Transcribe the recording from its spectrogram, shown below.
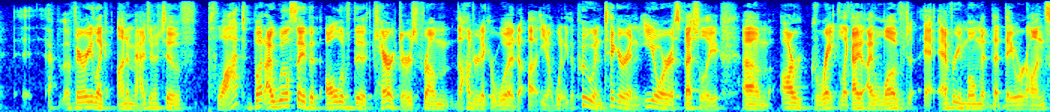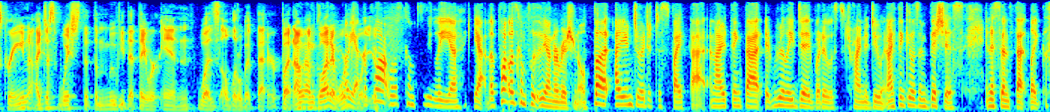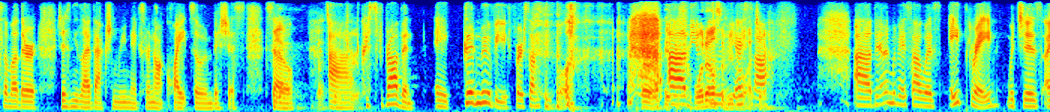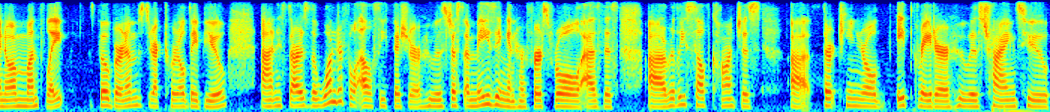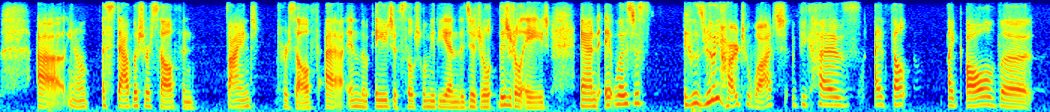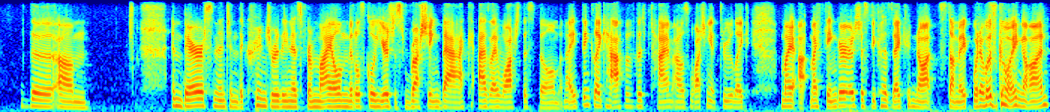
a very like unimaginative plot, but I will say that all of the characters from the Hundred Acre Wood, uh, you know, Winnie the Pooh and Tigger and Eeyore especially, um, are great. Like I, I loved every moment that they were on screen. I just wish that the movie that they were in was a little bit better, but I'm, I'm glad it worked oh, yeah, for the you. plot was completely, uh, yeah, the plot was completely unoriginal, but I enjoyed it despite that, and I think that it really did what it was trying to do, and I think it was ambitious in a sense that like some other Disney live action remakes are not quite so ambitious. So, Yeah, that's very uh, true. Christopher Robin, a good movie for some people. All right. Uh, what else have you been I saw- watching? Uh, the other movie I saw was Eighth Grade, which is I know a month late. It's Bo Burnham's directorial debut, and it stars the wonderful Elsie Fisher, who is just amazing in her first role as this uh, really self-conscious 13-year-old eighth grader who is trying to, uh, you know, establish herself and find herself uh, in the age of social media and the digital digital age. And it was just it was really hard to watch because I felt like all the the um embarrassment and the cringeworthiness from my own middle school years just rushing back as I watched this film and I think like half of the time I was watching it through like my uh, my fingers just because I could not stomach what was going on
